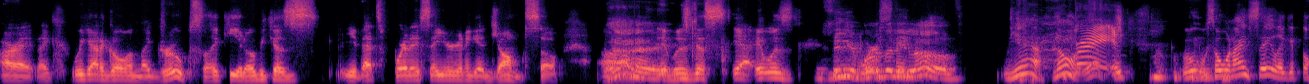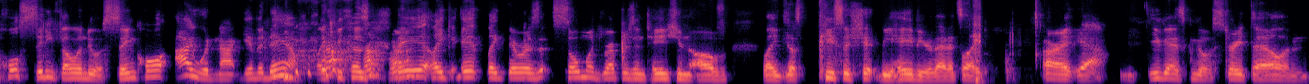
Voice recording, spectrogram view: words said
all right, like we got to go in like groups, like, you know, because that's where they say you're going to get jumped. So um, Right. it was just, yeah, it was The city the of worst thing- love. Yeah, no, yeah, Right. like, so when I say like if the whole city fell into a sinkhole, I would not give a damn. Like because they like it like there was so much representation of like just piece of shit behavior that it's like, all right, yeah, you guys can go straight to hell and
